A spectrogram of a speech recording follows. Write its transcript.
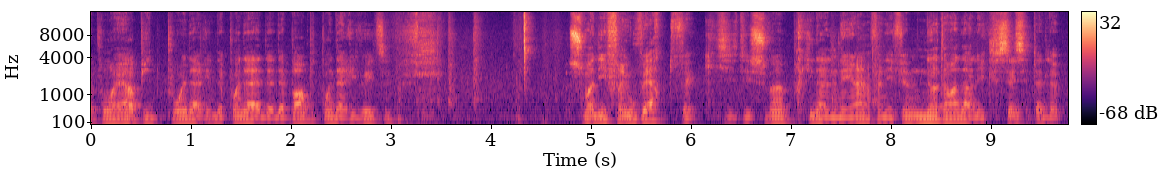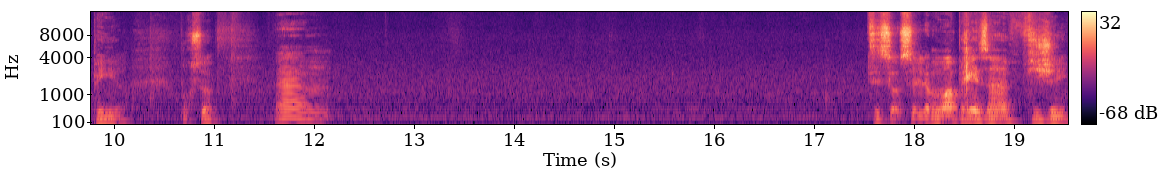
point A, puis de point, de point de, départ, puis de point d'arrivée, tu. Souvent des fins ouvertes, fait que t'es souvent pris dans le néant à la fin des films, notamment dans les clichés, c'est peut-être le pire pour ça. Euh, c'est ça, c'est le moment présent figé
